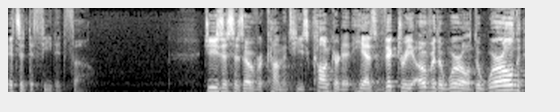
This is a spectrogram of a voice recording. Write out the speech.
it's a defeated foe. Jesus has overcome it. He's conquered it. He has victory over the world. The world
